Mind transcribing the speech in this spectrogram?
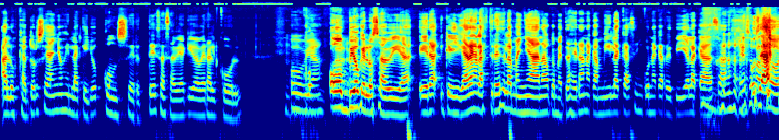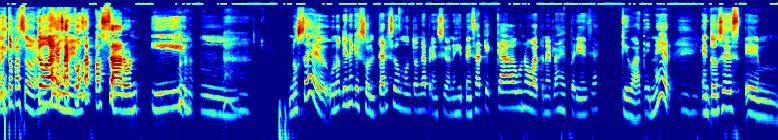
a los 14 años en la que yo con certeza sabía que iba a haber alcohol Obvia. Obvio que lo sabía. Era que llegaran a las 3 de la mañana o que me trajeran a Camila casi con una carretilla a la casa. Eso pasó, esto pasó. Todas esas cosas pasaron y mm, no sé, uno tiene que soltarse de un montón de aprensiones y pensar que cada uno va a tener las experiencias que va a tener. Entonces, em,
